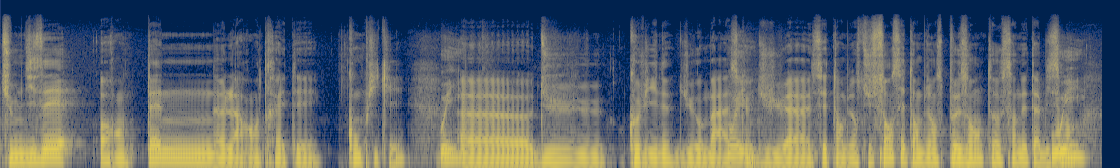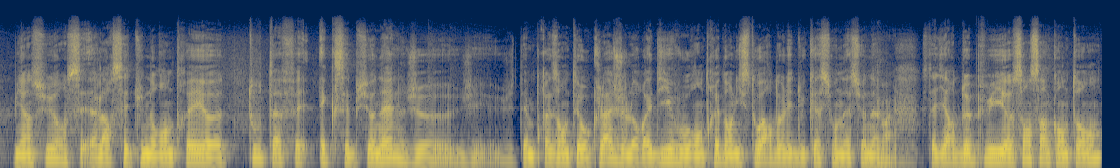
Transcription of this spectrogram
tu me disais, hors antenne, la rentrée était compliquée, Oui. euh, du Covid, dû au masque, Oui. dû à cette ambiance. Tu sens cette ambiance pesante au sein de l'établissement? Oui, bien sûr. Alors, c'est une rentrée euh, tout à fait exceptionnelle. J'étais me présenter aux classes, je leur ai dit, vous rentrez dans l'histoire de l'éducation nationale. Ouais. C'est-à-dire, depuis euh, 150 ans,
